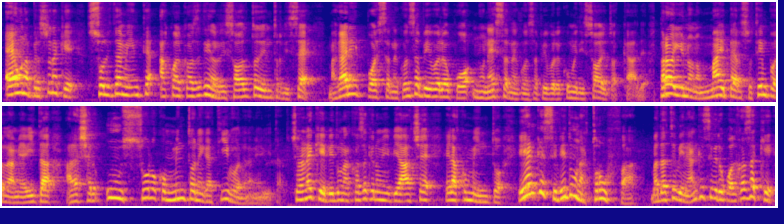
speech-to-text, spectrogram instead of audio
è una persona che solitamente ha qualcosa di irrisolto dentro di sé. Magari può esserne consapevole o può non esserne consapevole, come di solito accade. Però io non ho mai perso tempo nella mia vita a lasciare un solo commento negativo nella mia vita. Cioè non è che vedo una cosa che non mi piace e la commento. E anche se vedo una truffa, badate bene, anche se vedo qualcosa che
